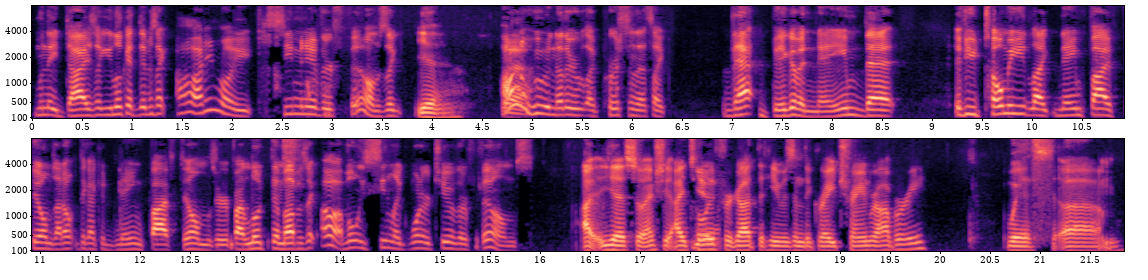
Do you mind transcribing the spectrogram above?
when they die, it's like you look at them, it's like, oh, I didn't really see many of their films. Like, Yeah. I don't Yeah. know who another like person that's like that big of a name that if you told me like name five films, I don't think I could name five films. Or if I looked them up, it's like, oh, I've only seen like one or two of their films. I, yeah. So actually, I totally Yeah. forgot that he was in the Great Train Robbery with um,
